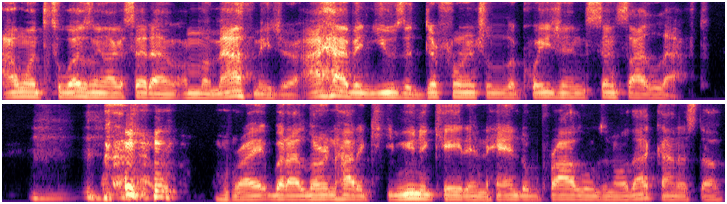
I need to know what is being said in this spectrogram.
I went to Wesleyan, like I said, I'm a math major. I haven't used a differential equation since I left. right. But I learned how to communicate and handle problems and all that kind of stuff.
